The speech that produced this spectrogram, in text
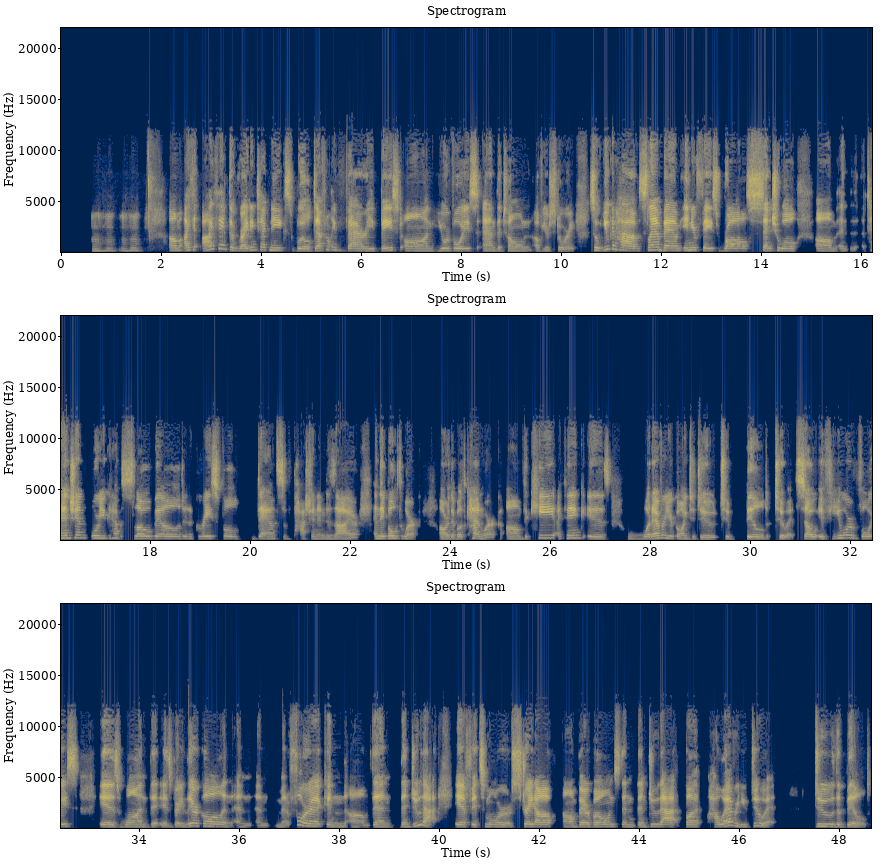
Mm-hmm, mm-hmm. Um, I think I think the writing techniques will definitely vary based on your voice and the tone of your story. So you can have slam bam in your face, raw, sensual, um, and tension, or you can have a slow build and a graceful dance of passion and desire, and they both work, or they both can work. Um, the key, I think, is whatever you're going to do to build to it. So if your voice is one that is very lyrical and and and metaphoric and um, then then do that if it's more straight up um, bare bones then then do that but however you do it do the build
